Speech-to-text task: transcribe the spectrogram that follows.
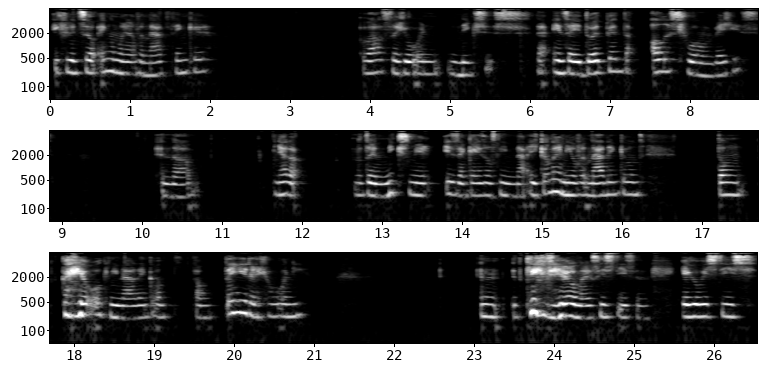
ik vind het zo eng om erover na te denken. Wat als er gewoon niks is? Dat eens dat je dood bent, dat alles gewoon weg is. En dat, ja, dat, dat er niks meer is, dan kan je zelfs niet na... Je kan daar niet over nadenken, want dan kan je ook niet nadenken, want dan ben je er gewoon niet. En het klinkt heel narcistisch en egoïstisch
